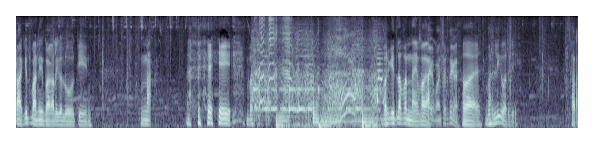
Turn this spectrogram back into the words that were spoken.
टाकीत पाणी बघायला गेलो तीन ना बघितलं पण नाही बघा होय भरली की वरती चला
